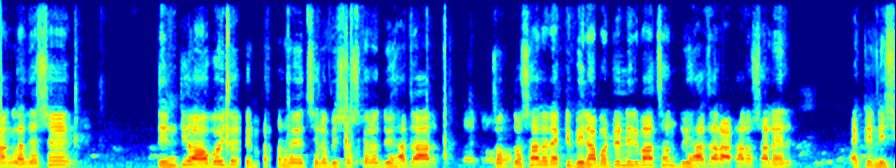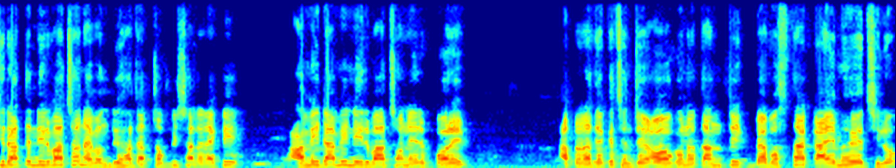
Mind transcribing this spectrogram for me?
বাংলাদেশে তিনটি অবৈধ নির্বাচন হয়েছিল, বিশেষ করে দুই হাজার চোদ্দ সালের একটি বিনা ভোটের নির্বাচন, দুই হাজার আঠারো সালের একটি নিশিরাতের নির্বাচন এবং দুই হাজার চব্বিশ সালের একটি আমিডামি নির্বাচনের পরে আপনারা দেখেছেন যে অগণতান্ত্রিক ব্যবস্থা কায়েম হয়েছিল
